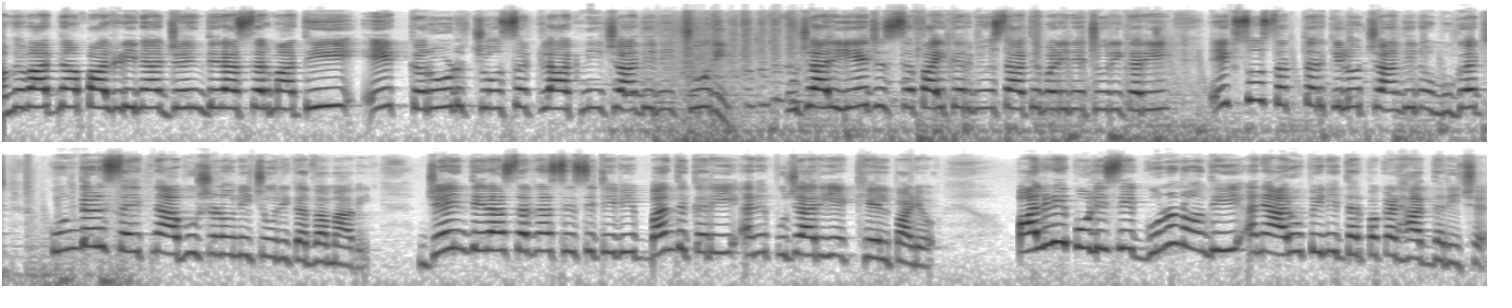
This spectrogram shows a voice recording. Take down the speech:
અમદાવાદના પાલડીના જૈન દેરાસરમાંથી એક કરોડ ચોસઠ લાખની ચાંદીની ચોરી. પૂજારીએ જ સફાઈ કર્મીઓ સાથે મળીને ચોરી કરી. એકસો સત્તર કિલો ચાંદીનો મુગટ કુંડળ સહિતના આભૂષણોની ચોરી કરવામાં આવી. જૈન દેરાસરના સીસીટીવી બંધ કરી અને પૂજારીએ ખેલ પાડ્યો. પાલડી પોલીસે ગુનો નોંધી અને આરોપીની ધરપકડ હાથ ધરી છે.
